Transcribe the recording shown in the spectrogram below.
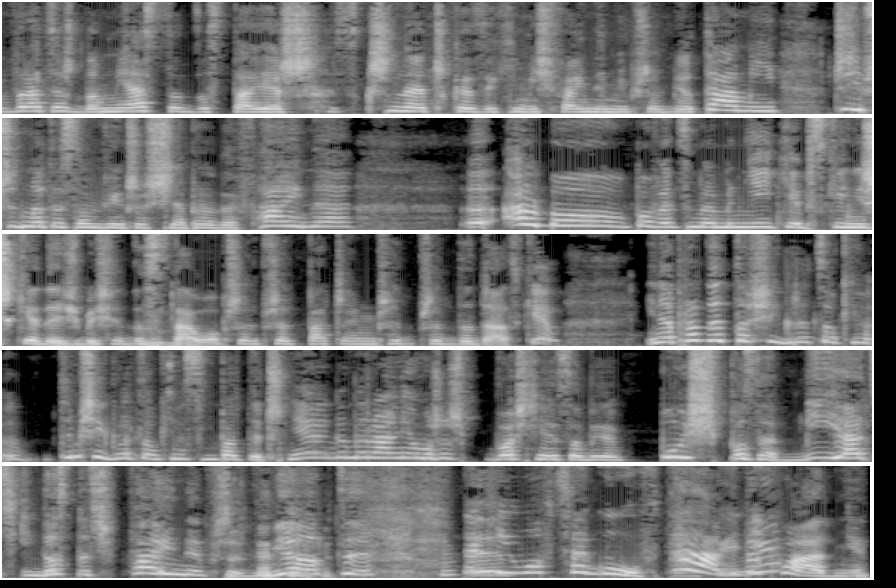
y, wracasz do miasta, dostajesz skrzyneczkę z jakimiś fajnymi przedmiotami, czyli przedmioty są w większości naprawdę fajne, albo powiedzmy mniej kiepskie niż kiedyś by się dostało przed, przed patchem, przed, przed dodatkiem. I naprawdę to się gra całkiem, tym się gra całkiem sympatycznie. Generalnie możesz właśnie sobie pójść, pozabijać i dostać fajne przedmioty. Taki łowca głów, Tak, nie? dokładnie.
